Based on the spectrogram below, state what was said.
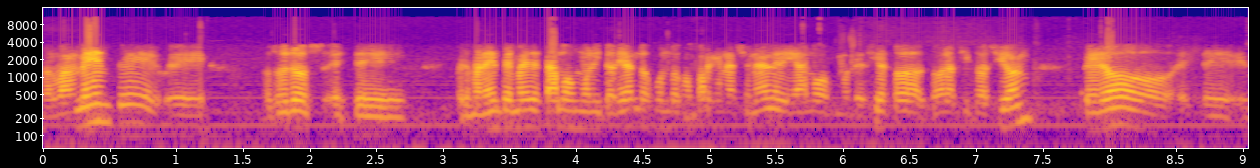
normalmente. Eh, nosotros este, permanentemente estamos monitoreando junto con Parques Nacionales, digamos, como te decía, toda, toda la situación, pero este,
